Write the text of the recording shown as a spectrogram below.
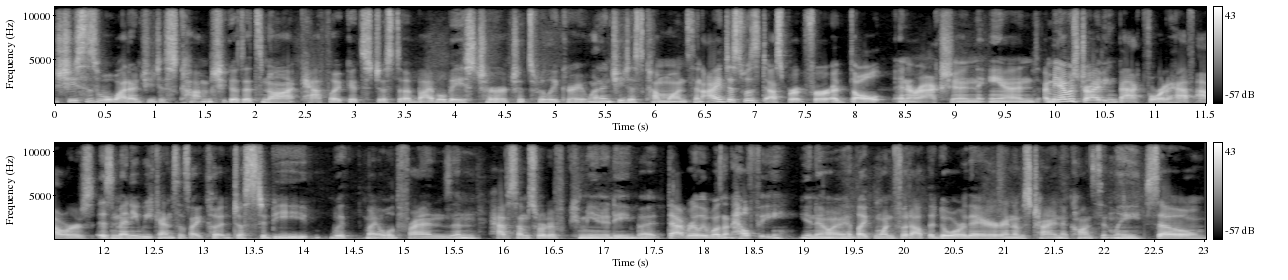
she says, Well, why don't you just come? She goes, It's not Catholic, it's just a Bible based church. It's really great. Why don't you just come once? And I just was desperate for adult interaction. And I mean, I was driving back four and a half hours as many weekends as I could just to be with my old friends and have some sort of community. But that really wasn't healthy. You know, I had like one foot out the door there and I was trying to constantly. So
